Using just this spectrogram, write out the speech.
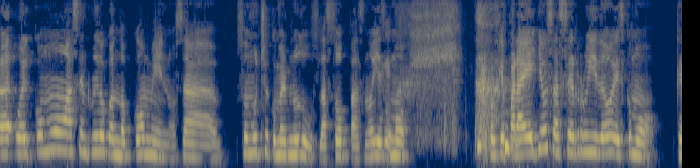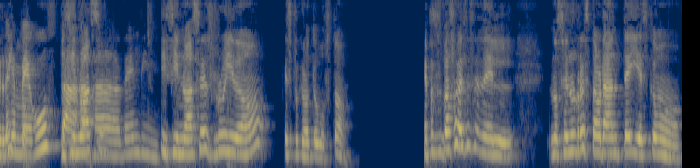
ah, o, el cómo hacen ruido cuando comen, o sea, son mucho de comer noodles, las sopas, ¿no? Y es como, porque para ellos hacer ruido es como, qué rico. Que me gusta. Y si, no haces, y si no haces ruido, es porque no te gustó. Entonces vas a veces en el, no sé, en un restaurante y es como,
